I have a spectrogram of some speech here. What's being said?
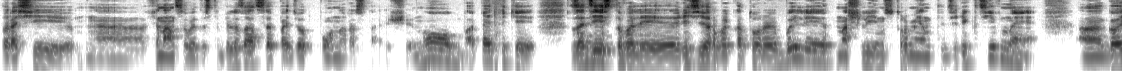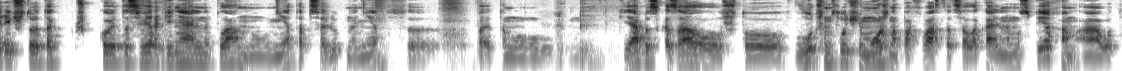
в России э, финансовая дестабилизация пойдет по нарастающей. Но, опять-таки, задействовать задействовали резервы, которые были, нашли инструменты директивные. А, говорит, что это какой-то сверхгениальный план, ну нет, абсолютно нет. Поэтому я бы сказал, что в лучшем случае можно похвастаться локальным успехом, а вот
